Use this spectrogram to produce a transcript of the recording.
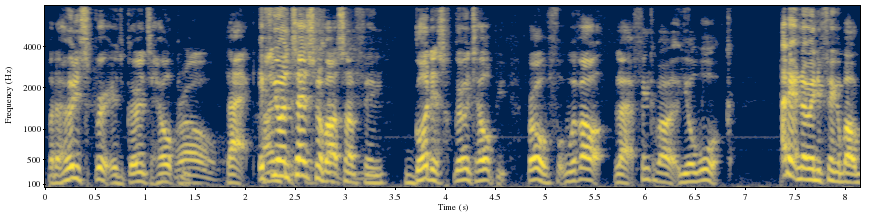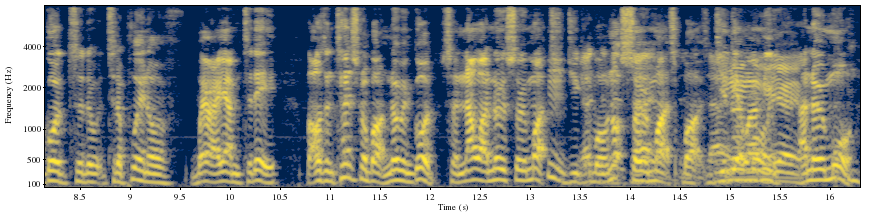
But the Holy Spirit is going to help Bro, you. Like if you're intentional about something, God is going to help you, bro. f- Without like think about your walk. I didn't know anything about God to the to the point of where I am today. But I was intentional about knowing God, so now I know so much. Do you, Yeah, well, not so much, but do you get know what I mean? yeah, yeah. I know more.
